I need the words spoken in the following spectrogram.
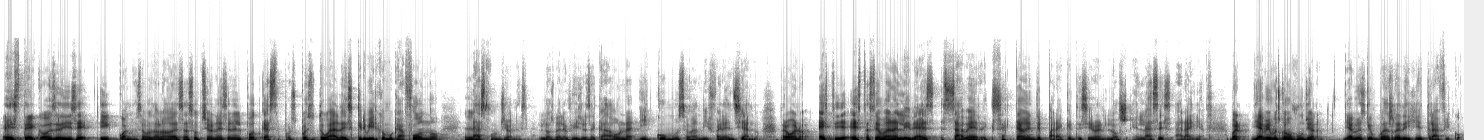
este, como se dice, y cuando estamos hablando de estas opciones en el podcast, por supuesto te voy a describir como que a fondo las funciones, los beneficios de cada una y cómo se van diferenciando. Pero bueno, este, esta semana la idea es saber exactamente para qué te sirven los enlaces araña. Bueno, ya vimos cómo funciona, ya vimos que puedes redirigir tráfico,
